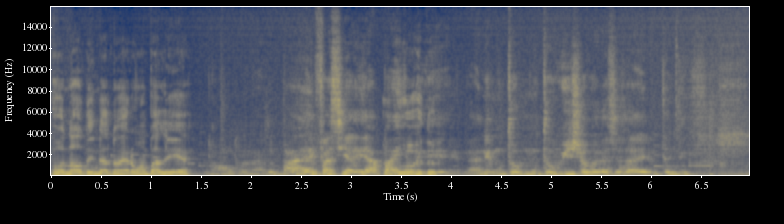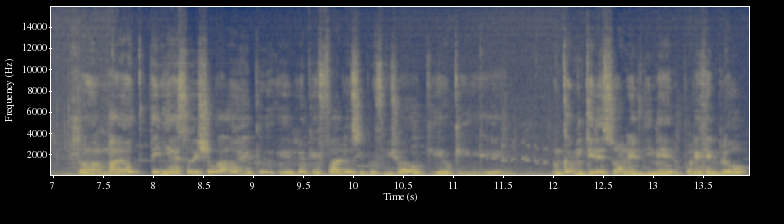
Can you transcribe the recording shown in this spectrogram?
Ronaldo ainda não era uma baleia. Não, Ronaldo, mas fazia, pai, Gordo. eh, ganhei muito, muito bicho graças a ele. Entende? Então, mas eu tinha isso de jogador, é, que, é o que falo, eu sempre fui jogador que, eu, que eh, nunca me interessou no dinheiro. Por exemplo,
